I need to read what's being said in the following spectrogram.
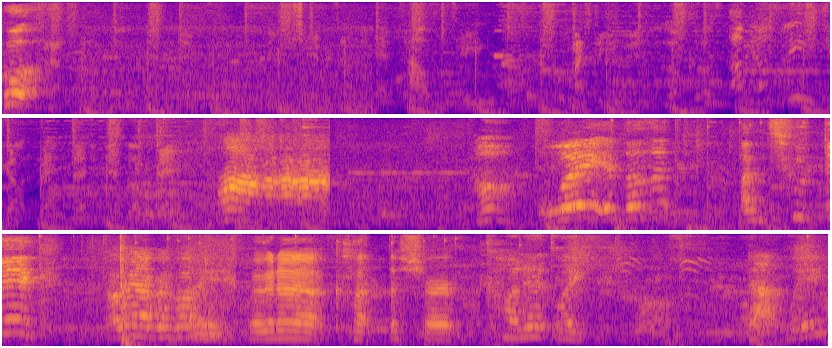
Huh. Wait, it doesn't. I'm too thick. Okay, everybody. We're gonna cut the shirt. Cut it like that way.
